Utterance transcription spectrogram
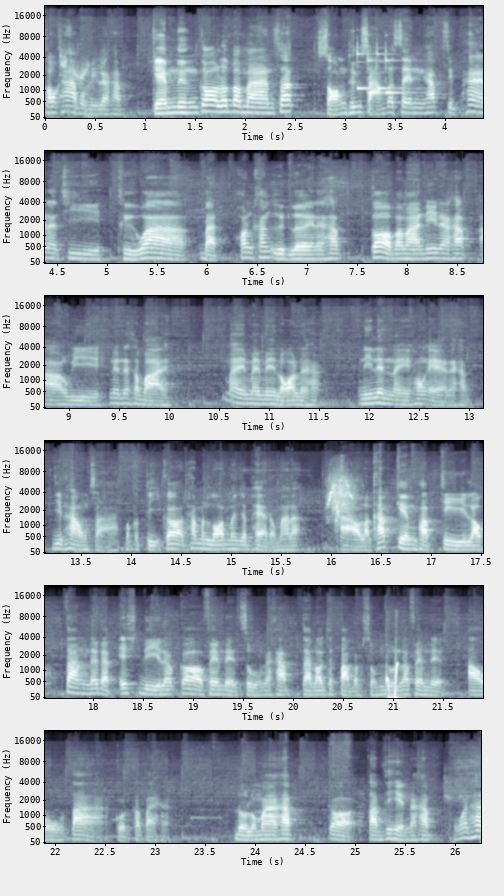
เขาฆ่าผมอีกแล้วครับ เกมหนึ่งก็ลดประมาณสัก 2-3%ครับ 15 นาที ถือว่าแบตค่อนข้างอึดเลยนะครับ ก็ประมาณนี้นะครับ RV เล่นได้สบาย ไม่ไม่ไม่ร้อนเลยฮะ อันนี้เล่นในห้องแอร์นะครับ 25 องศา ปกติก็ถ้ามันร้อนมันจะแผดออกมาละเอาละครับ เกม PUBG เราตั้งได้แบบ HD แล้วก็เฟรมเรทสูงนะครับ แต่เราจะปรับแบบสมดุลแล้วเฟรมเรทเอาต้ากดเข้าไปฮะ โดดลงมาครับ ก็ตามที่เห็นนะครับ ผมว่าถ้า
